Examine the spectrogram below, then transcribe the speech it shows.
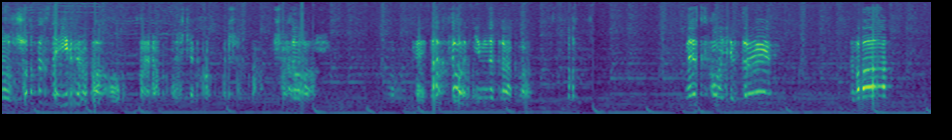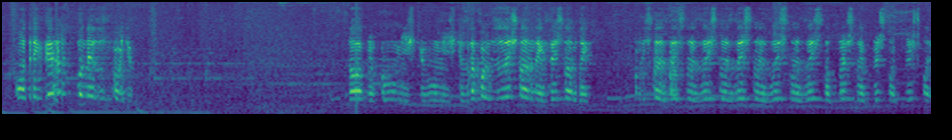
Ну, що ти заігрував? На цьому їм не треба. Не сходів. Три, два, один. Виграть понизу сходів. Добре, умнічки, умнічки. Заходь, зайшли в них, зайшли в них. Прийшли, зайшли, зайшли, зайшли, зайшли, зайшли, прийшли, прийшли, прийшли.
